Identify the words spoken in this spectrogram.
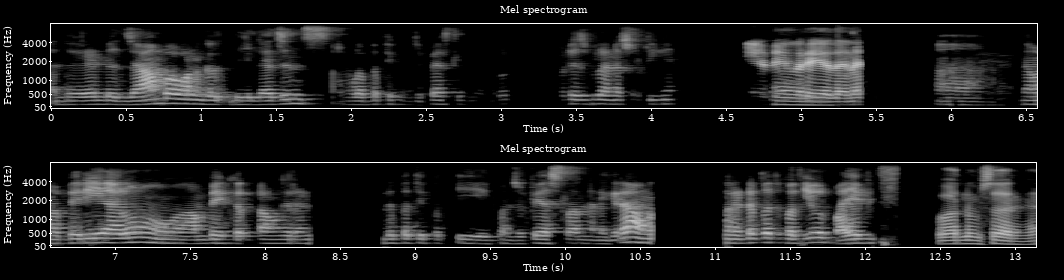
அந்த ரெண்டு ஜாம்பவான்கள் தி லெஜண்ட்ஸ் அவங்கள பத்தி கொஞ்சம் பேசலாம் ப்ரோ வாட் இஸ் ப்ரோ என்ன சொல்றீங்க? நம்ம பெரியாரும் அம்பேத்கர் அவங்க ரெண்டு ரெண்டு பத்தி பத்தி கொஞ்சம் பேசலாம்னு நினைக்கிறேன். அவங்க ரெண்டு பத்தி பத்தி ஒரு பயம் ஒரு நிமிஷம் இருங்க.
